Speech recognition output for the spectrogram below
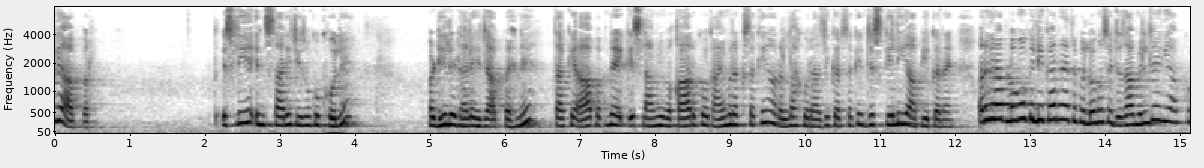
گیا آپ پر۔ تو اس لیے ان ساری چیزوں کو کھولیں اور ڈھیلے ڈھالے حجاب پہنے تاکہ آپ اپنے ایک اسلامی وقار کو قائم رکھ سکیں اور اللہ کو راضی کر سکیں، جس کے لیے آپ یہ کر رہے ہیں۔ اور اگر آپ لوگوں کے لیے کر رہے ہیں تو پھر لوگوں سے جزا مل جائے گی آپ کو۔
